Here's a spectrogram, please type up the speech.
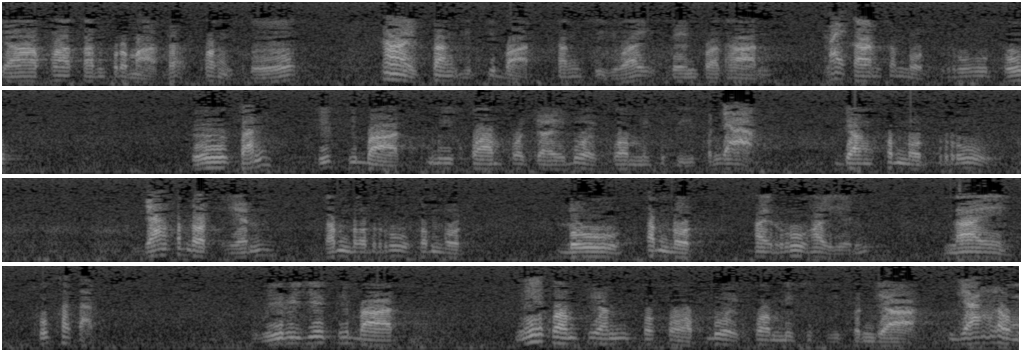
อย่าพากันประมาทและฟังเผลอให้ตั้งอิทธิบาททั้งสี่ไว้เป็นประธานในการกำหนดรู้ทุกคือสันอิทธิบาทมีความพอใจด้วยความมีสติปัญญายังกำหนดรู้ยังกำหนดเห็นกำหนดรู้กำหนด ดูกำหนดให้รู้ให้เห็น ในทุกขสัตว์วิริยิทธิบาทมีความเพียรประกอบด้วยความมีสติปัญญายั้งลง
